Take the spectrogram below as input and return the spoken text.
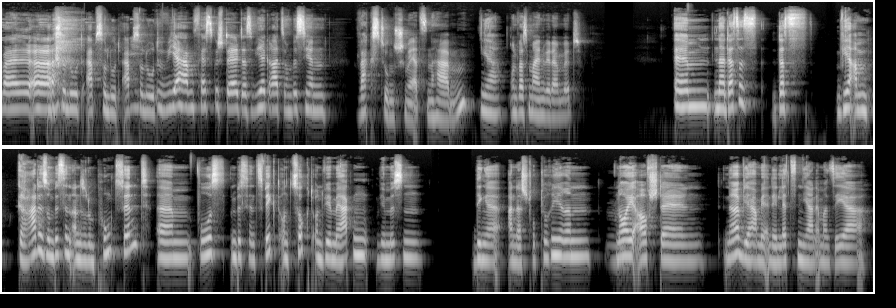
Weil äh, absolut, absolut, absolut. Wir haben festgestellt, dass wir gerade so ein bisschen Wachstumsschmerzen haben. Ja. Und was meinen wir damit? Ähm, na, das ist, dass wir am gerade so ein bisschen an so einem Punkt sind, ähm, wo es ein bisschen zwickt und zuckt und wir merken, wir müssen Dinge anders strukturieren, mhm. neu aufstellen. Ne, wir haben ja in den letzten Jahren immer sehr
